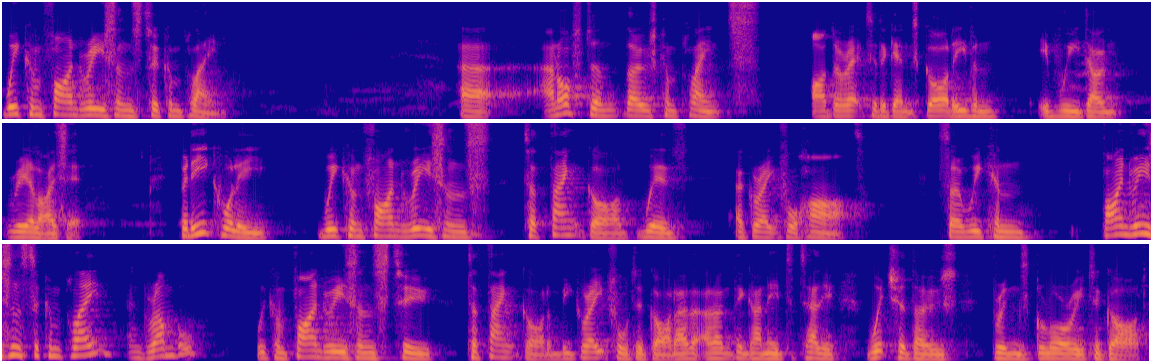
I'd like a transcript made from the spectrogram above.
we can find reasons to complain. Uh, and often those complaints are directed against God, even if we don't realize it. But equally, we can find reasons to thank God with a grateful heart. So we can find reasons to complain and grumble. We can find reasons to, to thank God and be grateful to God. I, I don't think I need to tell you which of those brings glory to God.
